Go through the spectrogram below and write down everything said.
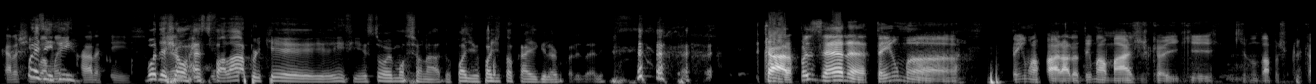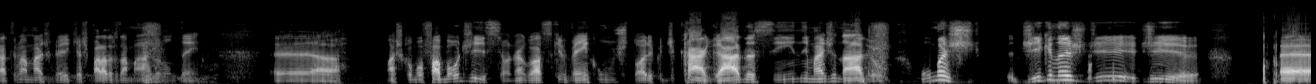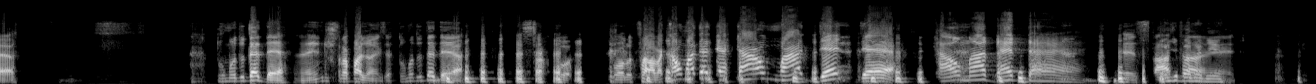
cara Mas enfim, cara, que isso. Vou deixar o resto falar, porque, enfim, estou emocionado. Pode, pode tocar aí, Guilherme Farizelli. cara, pois é, né? Tem uma. Tem uma parada, tem uma mágica aí que, que não dá para explicar. Tem uma mágica aí que as paradas da Marvel não tem. É, mas como o Fabão disse, é um negócio que vem com um histórico de cagada assim inimaginável. Umas dignas de, de é, turma do Dedé, né? nem dos Trapalhões, é turma do Dedé. Sacou? O maluco falava, calma, Dedé, calma, Dedé. Calma, Dedé. Exatamente.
